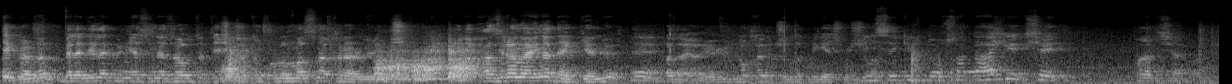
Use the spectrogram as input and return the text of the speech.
Tekrardan belediyeler bünyesinde zabıta teşkilatının kurulmasına karar verilmiş. O da Haziran ayına denk geliyor. Evet. Da dayanıyor. 193 yıllık bir geçmişi var. 1890'da hangi şey padişah var?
